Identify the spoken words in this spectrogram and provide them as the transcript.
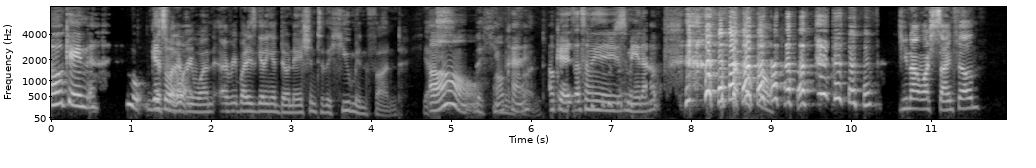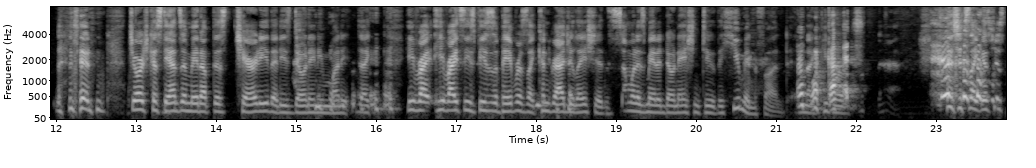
okay. Guess, Guess what, what, everyone? Everybody's getting a donation to the Human Fund. Yes, oh, okay. Fund. Okay, is that something that you just made up? Do you not watch Seinfeld? then George Costanza made up this charity that he's donating money. Like he write he writes these pieces of papers like congratulations, someone has made a donation to the Human Fund. And oh like oh people are, it's just like it's just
